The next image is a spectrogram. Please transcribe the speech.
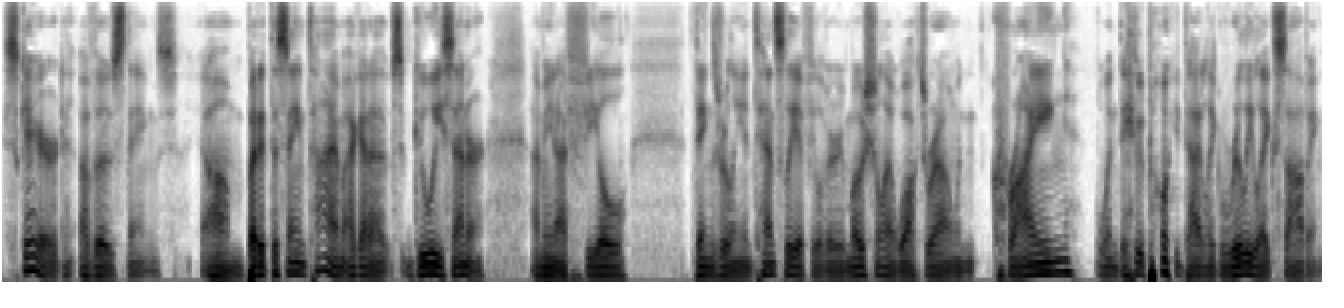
scared of those things. Um, but at the same time, I got a gooey center. I mean, I feel things really intensely. I feel very emotional. I walked around when crying when David Bowie died, like really like sobbing,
